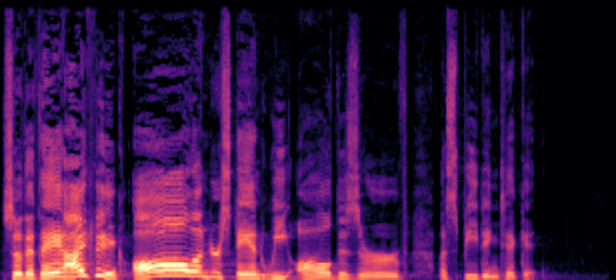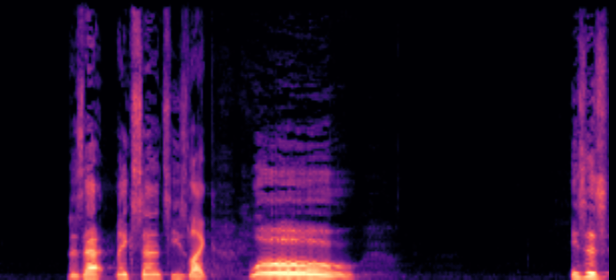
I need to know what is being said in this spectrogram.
so that they, I think, all understand we all deserve a speeding ticket. Does that make sense? He's like, whoa. He says,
